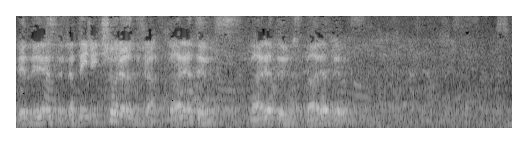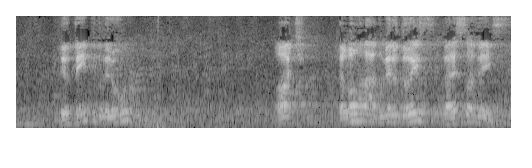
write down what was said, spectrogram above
Beleza, já tem gente chorando já. Glória a Deus, glória a Deus, glória a Deus. Deu tempo, número um? Ótimo. Então vamos lá, número dois, agora é sua vez.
